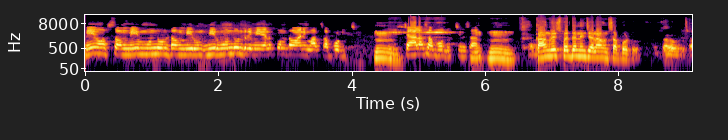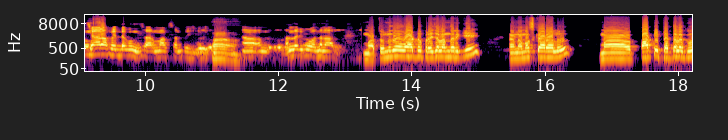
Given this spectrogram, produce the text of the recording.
మేము. వస్తాం మేము ముందు ఉంటాం మీరు మీరు ముందు మేము వెనుకుంటాం అని మాకు సపోర్ట్ ఇచ్చి. చాలా సపోర్ట్ ఇచ్చింది సార్. కాంగ్రెస్ పెద్దల నుంచి ఎలా ఉంది సపోర్ట్ చాలా పెద్దగా ఉంది సార్ మాకు సంతోషం. అందరికీ వందనాలు. మా తొమ్మిదో వార్డు ప్రజలందరికీ నమస్కారాలు. మా పార్టీ పెద్దలకు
